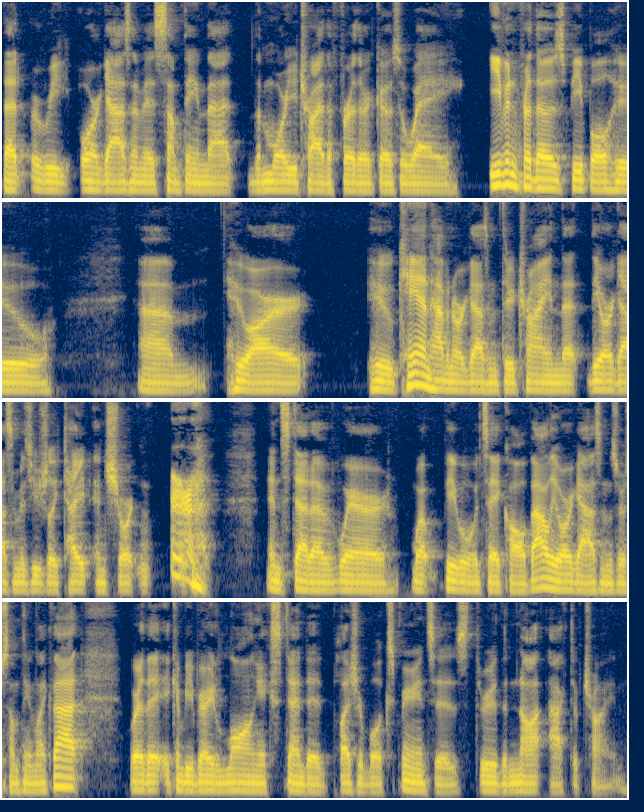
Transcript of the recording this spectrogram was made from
That re- orgasm is something that the more you try, the further it goes away. Even for those people who, um, who are who can have an orgasm through trying, that the orgasm is usually tight and short and instead of where what people would say call valley orgasms or something like that where they, it can be very long, extended, pleasurable experiences through the not active trying.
